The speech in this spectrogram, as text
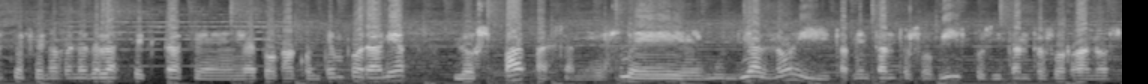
este fenómeno de las sectas en la época contemporánea, los papas a nivel eh, mundial, ¿no? Y también tantos obispos y tantos órganos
